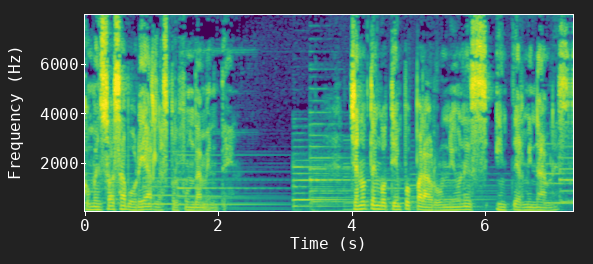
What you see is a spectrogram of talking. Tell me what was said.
comenzó a saborearlas profundamente. Ya no tengo tiempo para reuniones interminables,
